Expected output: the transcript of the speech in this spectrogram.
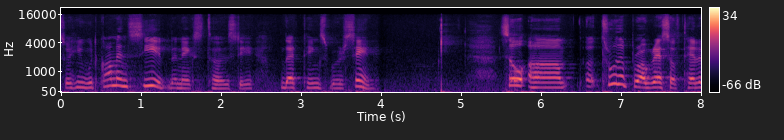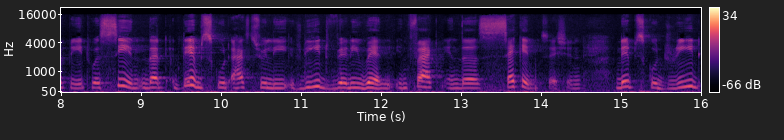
So, he would come and see it the next Thursday that things were same. So, um, uh, through the progress of therapy, it was seen that Dibs could actually read very well. In fact, in the second session, Dibs could read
